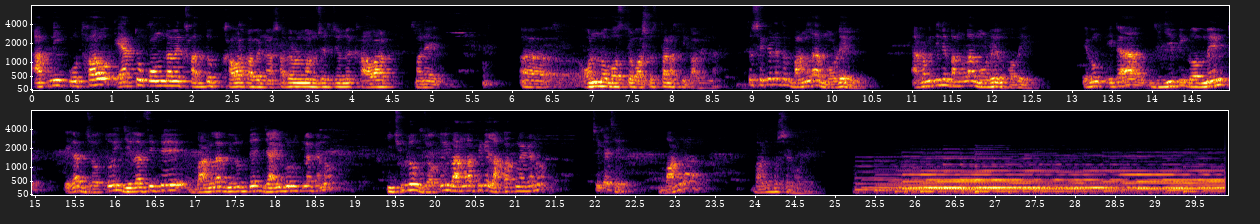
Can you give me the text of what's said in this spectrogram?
আপনি কোথাও এত কম দামে খাদ্য খাওয়ার পাবেন না। সাধারণ মানুষের জন্য খাওয়ার মানে অন্ন, বস্ত্র, বাসস্থান আপনি পাবেন না। তো সেখানে তো বাংলা মডেল আগামী দিনে বাংলা মডেল হবে। এবং এটা বিজেপি গভর্নমেন্ট এরা যতই জেলাসিতে বাংলার বিরুদ্ধে যাই বলুক না কেন কিছু লোক যতই বাংলা থেকে লাফাক না কেন ঠিক আছে? বাংলা ভারতবর্ষের মডেল।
